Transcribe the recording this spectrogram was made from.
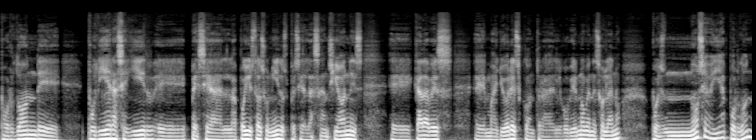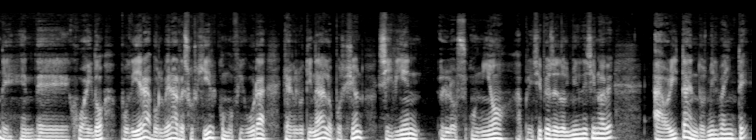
por dónde pudiera seguir eh, pese al apoyo de Estados Unidos, pese a las sanciones eh, cada vez eh, mayores contra el gobierno venezolano, pues no se veía por dónde eh, Guaidó pudiera volver a resurgir como figura que aglutinara a la oposición. Si bien los unió a principios de 2019, ahorita en 2020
